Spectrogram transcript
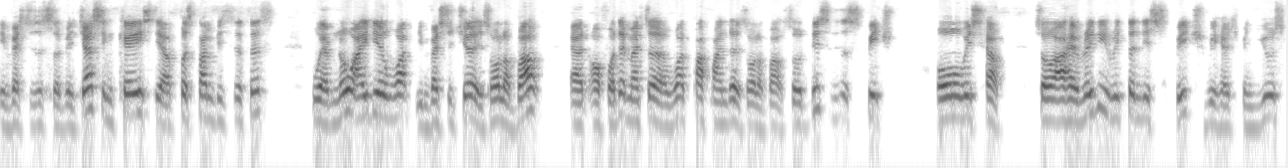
investiture service, just in case they are first-time visitors who have no idea what investiture is all about and or for that matter, what Pathfinder is all about. So this little speech always helps. So I have already written this speech, which has been used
